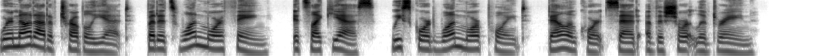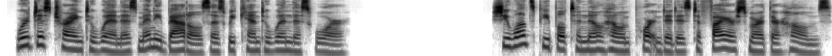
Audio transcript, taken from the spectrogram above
We're not out of trouble yet, but it's one more thing, it's like yes, we scored one more point, Vaillancourt said of the short lived rain. We're just trying to win as many battles as we can to win this war. She wants people to know how important it is to fire smart their homes,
